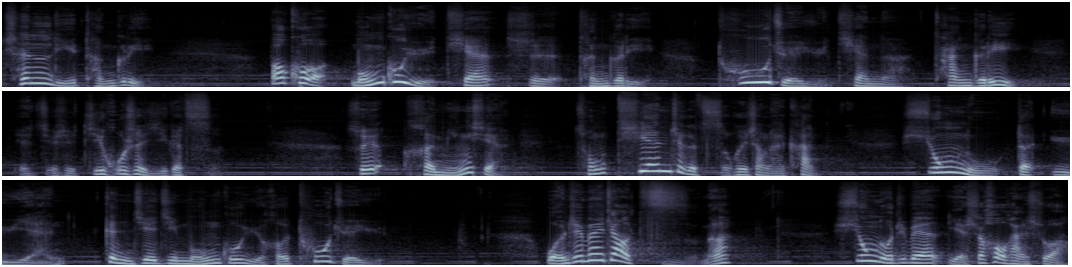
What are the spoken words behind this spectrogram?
称离腾格里，包括蒙古语天是腾格里，突厥语天呢腾格里，也就是几乎是一个词。所以很明显。从“天”这个词汇上来看，匈奴的语言更接近蒙古语和突厥语。我们这边叫“子”呢，匈奴这边也是《后汉书》啊，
